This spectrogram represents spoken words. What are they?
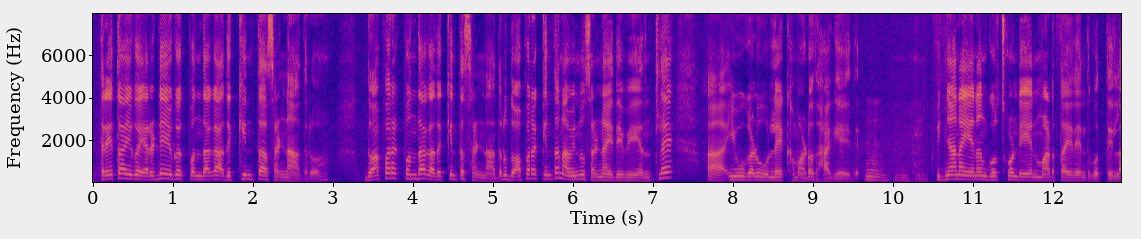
ತ್ರೇತಾಯುಗ ಎರಡನೇ ಯುಗಕ್ಕೆ ಬಂದಾಗ ಅದಕ್ಕಿಂತ ಸಣ್ಣ ಆದರು. ದ್ವಾಪರಕ್ಕೆ ಬಂದಾಗ ಅದಕ್ಕಿಂತ ಸಣ್ಣ ಆದರು. ದ್ವಾಪರಕ್ಕಿಂತ ನಾವಿನ್ನೂ ಸಣ್ಣ ಇದ್ದೀವಿ ಅಂತಲೇ ಇವುಗಳು ಉಲ್ಲೇಖ ಮಾಡೋದು ಹಾಗೆ ಇದೆ. ವಿಜ್ಞಾನ ಏನನ್ನು ಗುರ್ಸ್ಕೊಂಡು ಏನು ಮಾಡ್ತಾ ಇದೆ ಅಂತ ಗೊತ್ತಿಲ್ಲ.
